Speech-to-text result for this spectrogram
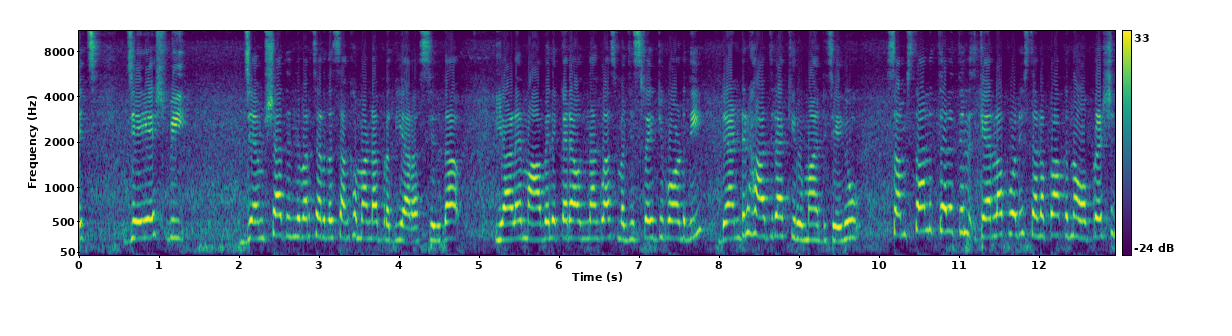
എച്ച് ജയേഷ് ബി ജംഷാദ് എന്നിവർ ചേർന്ന സംഘമാണ് പ്രതിയെ അറസ്റ്റ് ചെയ്തത്. ഇയാളെ മാവേലിക്കര ഒന്നാം ക്ലാസ് മജിസ്ട്രേറ്റ് കോടതി രണ്ടിൽ ഹാജരാക്കി റിമാൻഡ് ചെയ്തു. സംസ്ഥാന തലത്തിൽ കേരള പോലീസ് നടപ്പാക്കുന്ന ഓപ്പറേഷൻ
